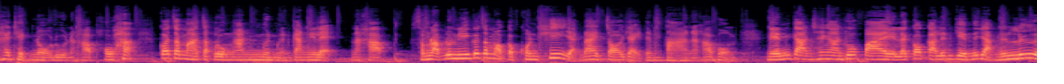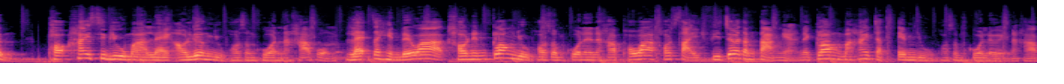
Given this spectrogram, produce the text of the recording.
ให้ Techno ดูนะครับ เพราะว่าก็จะมาจากโรงงานเหมือนๆกันนี่แหละนะครับสำหรับรุ่นนี้ก็จะเหมาะกับคนที่อยากได้จอใหญ่เต็มตานะครับผม เน้นการใช้งานทั่วไป และก็การเล่นเกมได้อย่างลื่นๆเพราะให้ CPU มาแรงเอาเรื่องอยู่พอสมควรนะครับผม และจะเห็นได้ว่าเขาเน้นกล้องอยู่พอสมควรเลยนะครับ เพราะว่าเขาใส่ฟีเจอร์ต่างๆ เนี่ยในกล้องมาให้จัดเต็มอยู่พอสมควรเลยนะครับ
